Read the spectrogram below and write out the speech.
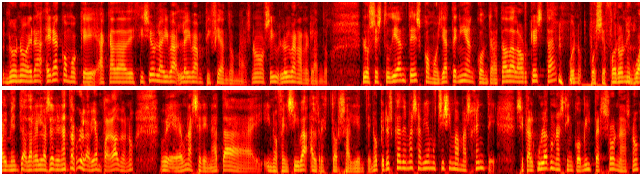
No, no, era, era como que a cada decisión la, iba, la iban pifiando más, ¿no? Sí, lo iban arreglando. Los estudiantes, como ya tenían contratada la orquesta, bueno, pues se fueron igualmente a darle la serenata porque la habían pagado, ¿no? Era una serenata inofensiva al rector saliente, ¿no? Pero es que además había muchísima más gente. Se calcula que unas 5.000 personas, ¿no?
